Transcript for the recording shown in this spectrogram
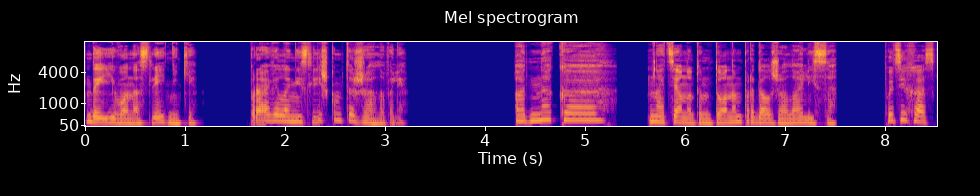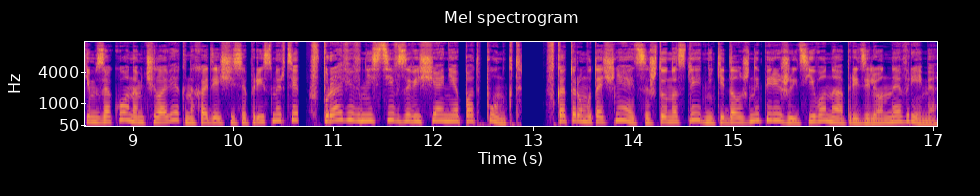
да и его наследники, правила не слишком-то жаловали. Однако, натянутым тоном продолжала Алиса, по техасским законам человек, находящийся при смерти, вправе внести в завещание подпункт, в котором уточняется, что наследники должны пережить его на определенное время,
